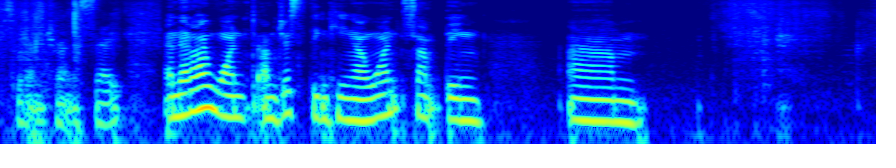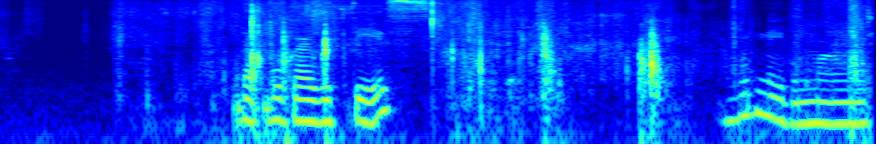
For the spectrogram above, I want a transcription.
That's what I'm trying to say. And then I want, I'm just thinking, I want something um, that will go with this. I wouldn't even mind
